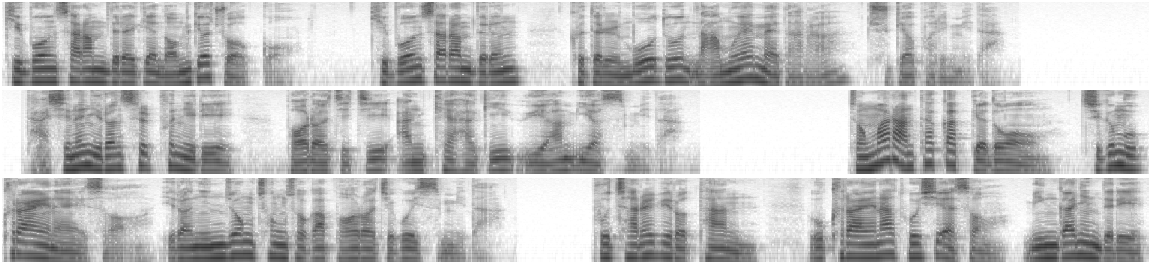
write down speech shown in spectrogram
기본 사람들에게 넘겨주었고 기본 사람들은 그들을 모두 나무에 매달아 죽여버립니다. 다시는 이런 슬픈 일이 벌어지지 않게 하기 위함이었습니다. 정말 안타깝게도 지금 우크라이나에서 이런 인종 청소가 벌어지고 있습니다. 부차를 비롯한 우크라이나 도시에서 민간인들이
